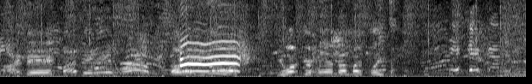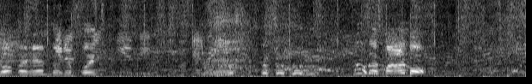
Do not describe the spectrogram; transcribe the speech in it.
My bad, my bad. Wow. All right, you know what? You want your hand on my plate? You want my hand on your plate? no, that's my eyeball.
